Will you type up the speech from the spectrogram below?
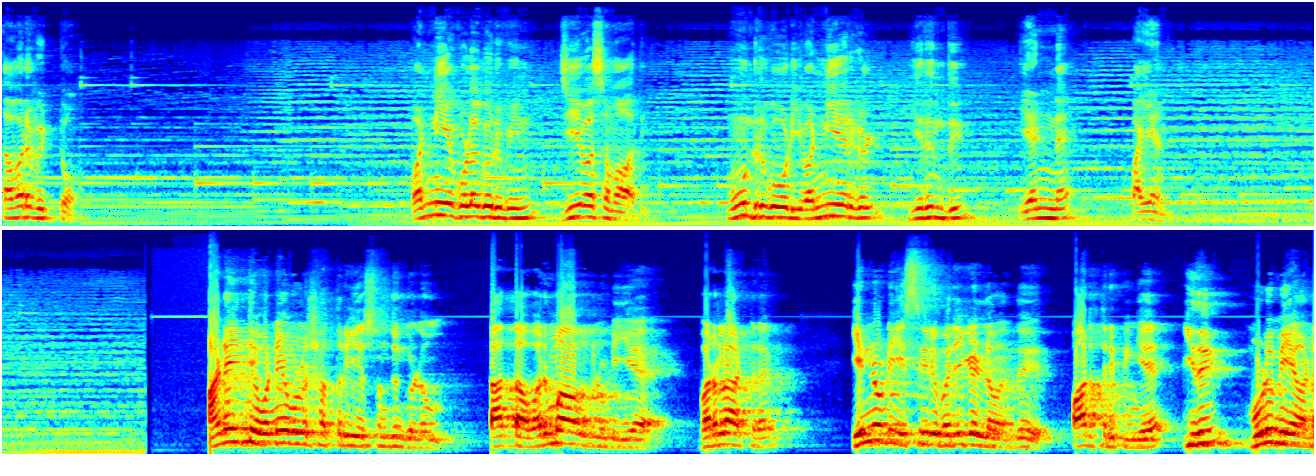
தவறவிட்டோம். வன்னிய குலகுருவின் ஜீவசமாதி. மூன்று கோடி வன்னியர்கள் இருந்து என்ன பயன்? அனைத்து உள்ள சத்திரிய சொந்தங்களும் தாத்தா வர்மா அவர்களுடைய வரலாற்றை என்னுடைய சிறு வரிகள்ல வந்து பார்த்திருப்பீங்க. இது முழுமையான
